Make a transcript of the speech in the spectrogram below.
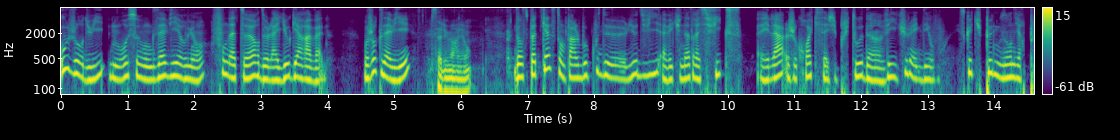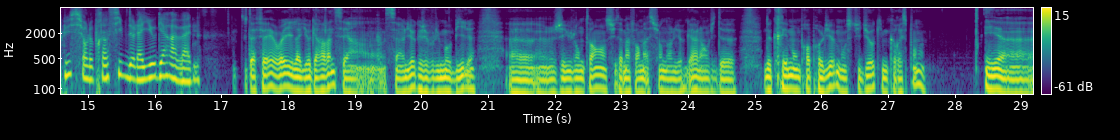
Aujourd'hui, nous recevons Xavier Ruan, fondateur de la Yoga Ravan. Bonjour Xavier. Salut Marion. Dans ce podcast, on parle beaucoup de lieu de vie avec une adresse fixe. Et là, je crois qu'il s'agit plutôt d'un véhicule avec des roues. Est-ce que tu peux nous en dire plus sur le principe de la Yoga Ravan tout à fait, oui, la Yoga Ravan, c'est un, un lieu que j'ai voulu mobile. Euh, j'ai eu longtemps, suite à ma formation dans le yoga, l'envie de, de créer mon propre lieu, mon studio qui me corresponde. Et, euh,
